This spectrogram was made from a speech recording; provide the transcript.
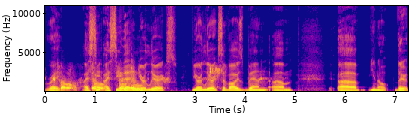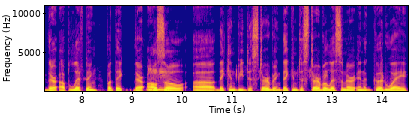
right. So I see. so- I see so- that in your lyrics. Your lyrics have always been, um, uh, you know, they're they're uplifting, but they they're Mm-hmm. also uh, they can be disturbing. They can disturb a listener in a good way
